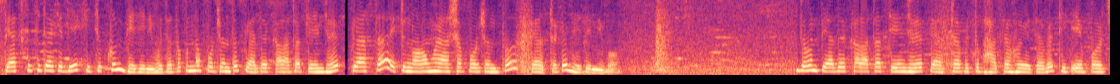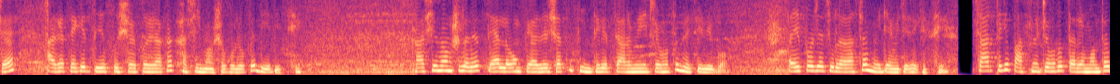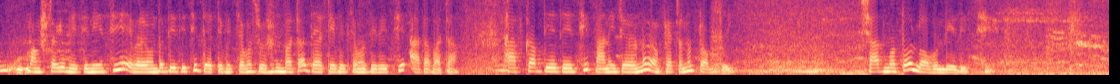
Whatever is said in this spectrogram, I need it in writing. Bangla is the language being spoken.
পেঁয়াজ কুচিটাকে দিয়ে কিছুক্ষণ ভেজে নিব। যতক্ষণ না পর্যন্ত পেঁয়াজের কালারটা চেঞ্জ হয়ে, পেঁয়াজটা একটু নরম হয়ে আসা পর্যন্ত পেঁয়াজটাকে ভেজে নিব। যখন পেঁয়াজের কালারটা চেঞ্জ হয়ে পেঁয়াজটা একটু ভাজা হয়ে যাবে, ঠিক এই পর্যায়ে আগে থেকে ধুয়ে পরিষ্কার করে রাখা খাসির মাংসগুলোকে দিয়ে দিচ্ছি। খাসির মাংসটাতে তেল এবং পেঁয়াজের সাথে তিন থেকে চার মিনিটের মতো ভেজে নিব। এই পর্যায়ে চুলা রাসটা মিডিয়াম হিটে রেখেছি। চার থেকে পাঁচ মিনিটের মতো তেলের মধ্যে মাংসটাকে ভেজে নিয়েছি। এবারের মধ্যে দিয়ে দিচ্ছি দেড় টেবিল চামচ রসুন বাটা, দেড় টেবিল চামচ দিয়ে দিচ্ছি আদা বাটা। হাফ কাপ দিয়ে দিয়েছি পানি জড়ানো এবং ফেটানো টক দই। স্বাদ মতো লবণ দিয়ে দিচ্ছি।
